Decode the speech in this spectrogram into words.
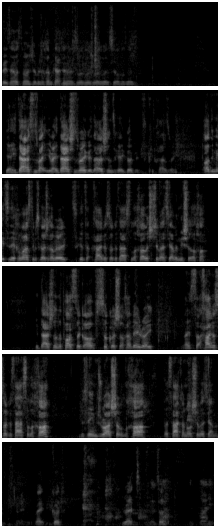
Yeah, he is right. You're right. Darish is very good. Darish is okay. Good. Keep chazering. Adi mitzvah dechavasti b'skosh chaver chag sukkah tas lacha v'shiva asyam mishalacha. He Darish on the pasuk of sukkah shachaveroi. Chag sukkah tas lacha. The same drush of lacha, but saka no shiva asyam. Right. Good. You're right. So it's, So not, it's not even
